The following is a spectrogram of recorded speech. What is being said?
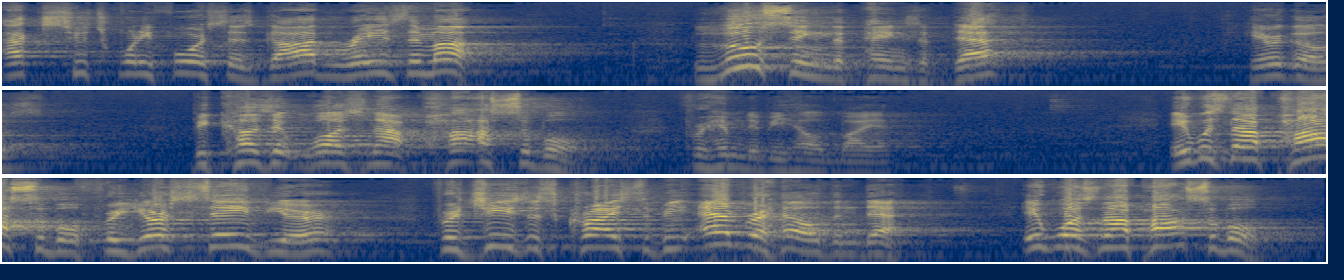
Acts 2:24 says God raised him up, loosing the pangs of death. Here it goes. Because it was not possible for him to be held by it. It was not possible for your Savior, for Jesus Christ, to be ever held in death. It was not possible.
